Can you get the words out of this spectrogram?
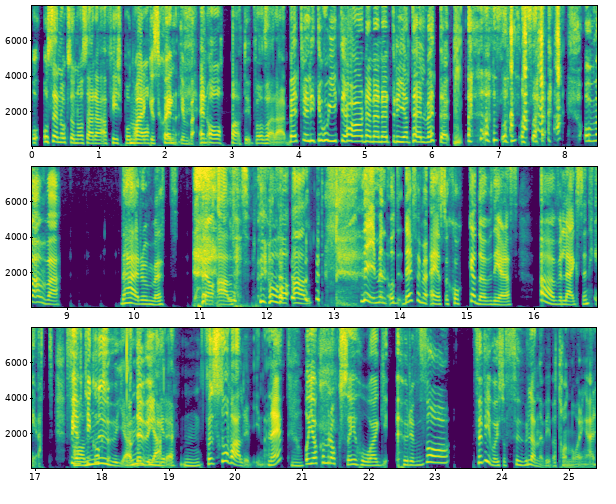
Och, och sen också någon så här affisch på en, Marcus apa, en, en apa. Typ, och så här, Bättre lite skit i hörnen än ett rent helvete. alltså, och Och man bara, det här rummet har allt. det har allt. Nej, men och därför är jag så chockad över deras överlägsenhet. För jag ja, tycker nu också, ja, nu den yngre. Mm, för så var aldrig vi. nej. Mm. Och jag kommer också ihåg hur det var, för vi var ju så fula när vi var tonåringar.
